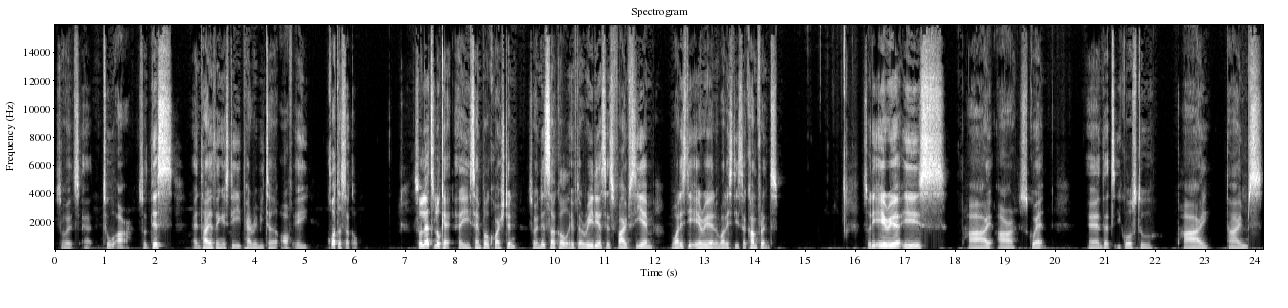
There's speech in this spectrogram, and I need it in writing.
So it's at 2r. So this entire thing is the perimeter of a quarter circle. So let's look at a sample question. So in this circle, if the radius is 5 cm, what is the area and what is the circumference? So the area is pi r squared and that's equals to pi times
